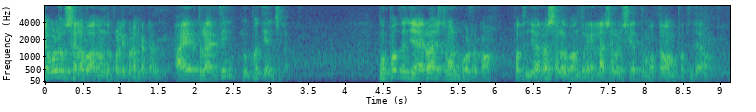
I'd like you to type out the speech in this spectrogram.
எவ்வளவு செலவாகும் இந்த பள்ளிக்கூடம் கட்டுறதுக்கு? ஆயிரத்தி தொள்ளாயிரத்தி முப்பத்தி அஞ்சில். முப்பத்தஞ்சாயிரரூவா எஸ்டிமேட் போட்டிருக்கோம். முப்பத்தஞ்சாயிரரூவா செலவு வந்துடும் எல்லா செலவும் சேர்த்து மொத்தமாக முப்பத்தஞ்சாயிரம் வந்துடும்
